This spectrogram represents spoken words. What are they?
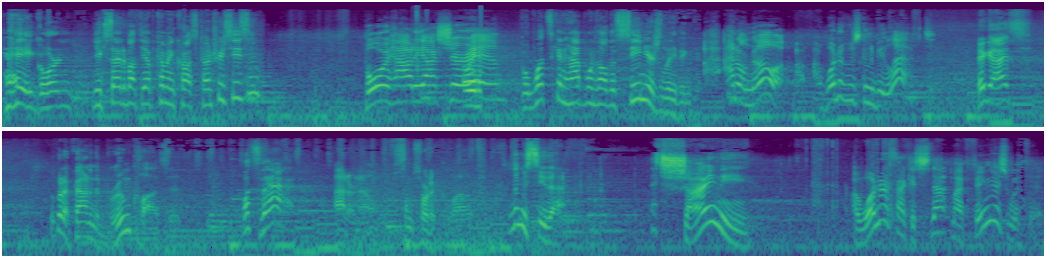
Hey, Gordon, you excited about the upcoming cross country season? Boy, howdy, I sure Wait. am. But what's going to happen with all the seniors leaving? I, I don't know. I, I wonder who's going to be left. Hey guys, look what I found in the broom closet. What's that? I don't know, some sort of glove. Let me see that. It's shiny. I wonder if I could snap my fingers with it.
